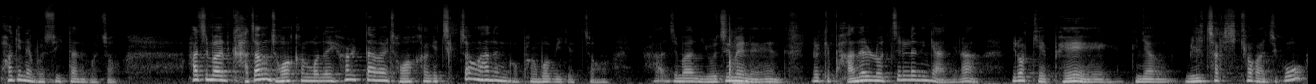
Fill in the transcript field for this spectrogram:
확인해 볼 수 있다는 거죠. 하지만 가장 정확한 거는 혈당을 정확하게 측정하는 거 방법이겠죠. 하지만 요즘에는 이렇게 바늘로 찌르는 게 아니라 이렇게 배에 그냥 밀착시켜 가지고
